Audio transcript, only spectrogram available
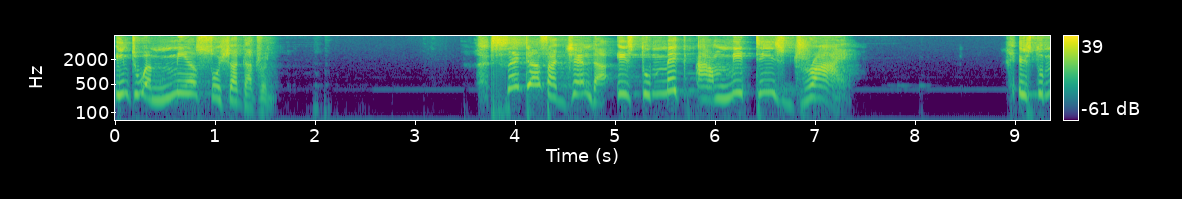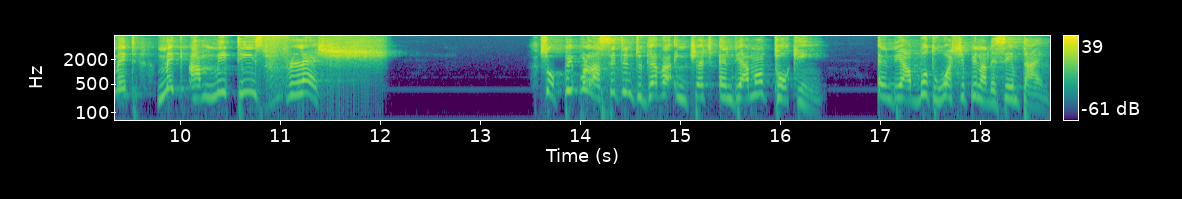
into a mere social gathering. Satan's agenda is to make our meetings dry, is to make, make our meetings flesh. So people are sitting together in church and they are not talking, and they are both worshiping at the same time.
